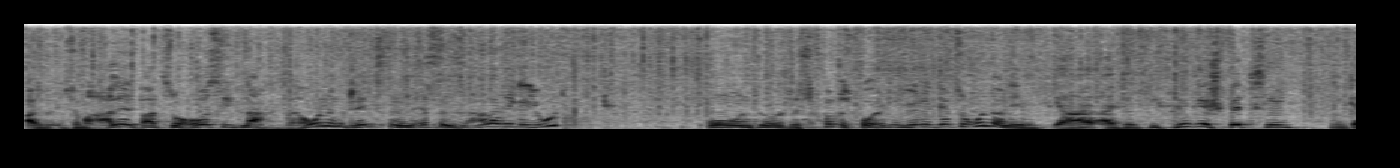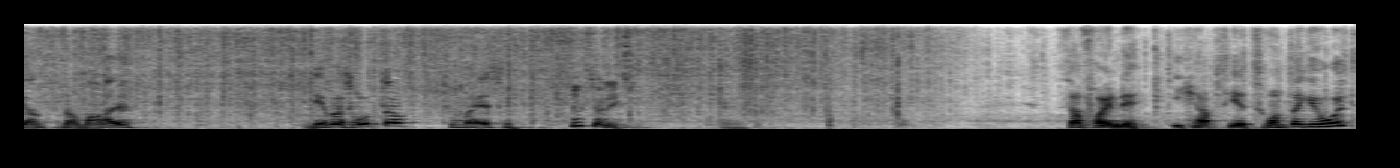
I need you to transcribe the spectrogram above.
Also ich sag mal, alles, was so aussieht nach braunem, glänzenden Essen, ist in aller Regel gut. Und äh, das, das wollten wir das jetzt so runternehmen. Ja, also die Flügelspitzen sind ganz normal. Nehmen wir es runter, tun wir essen. Hilft ja nichts. So Freunde, ich habe sie jetzt runtergeholt.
